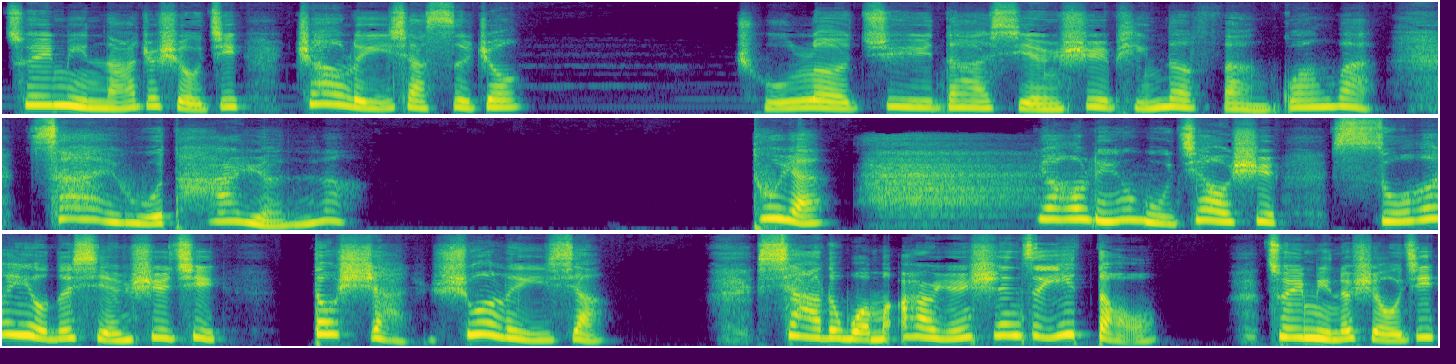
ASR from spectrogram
崔敏拿着手机照了一下四周。除了巨大显示屏的反光外，再无他人了。突然，幺零五教室所有的显示器都闪烁了一下，吓得我们二人身子一抖。崔敏的手机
